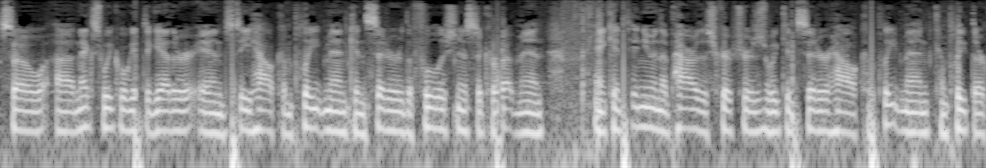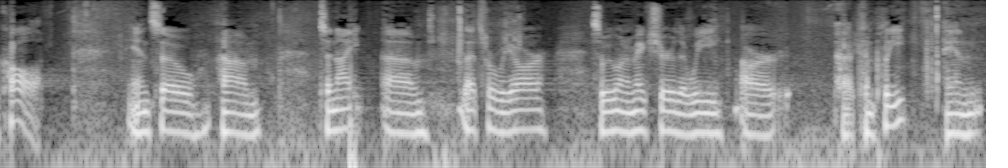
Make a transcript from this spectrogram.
So uh, next week we'll get together and see how complete men consider the foolishness of corrupt men, and continue in the power of the Scriptures. We consider how complete men complete their call. And so um, tonight, um, that's where we are. So we want to make sure that we are uh, complete and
